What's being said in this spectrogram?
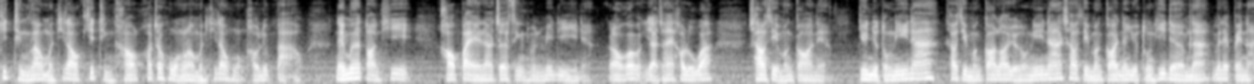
คิดถึงเราเหมือนที่เราคิดถึงเขาเขาจะห่วงเราเหมือนที่เราห่วงเขาหรือเปล่า ในเมื่อตอนที่เขาไปแล้วเจอสิ่งที่มันไม่ดีเนี่ย เราก็อยากจะให้เขารู้ว่าชาวสีมังกรเนี่ยยืนอยู่ตรงนี้นะ ชาวสีมังกรรออยู่ตรงนี้นะ ชาวสีมังกรยังอยู่ตรงที่เดิมนะ ไม่ได้ไปไหน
